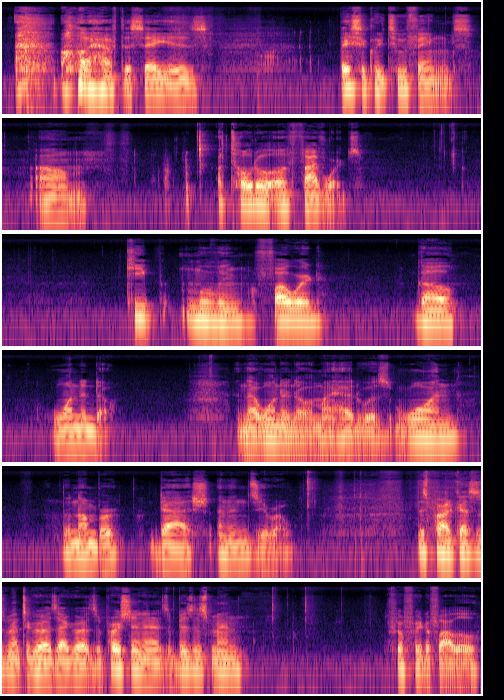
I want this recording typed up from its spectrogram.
all I have to say is basically two things. Um, a total of five words. Keep moving forward, go, one and do. And that one and do in my head was one, the number, dash, and then zero. This podcast is meant to grow as I grow as a person and as a businessman. Feel free to follow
